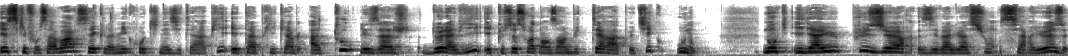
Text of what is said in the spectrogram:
Et ce qu'il faut savoir, c'est que la microkinésithérapie est applicable à tous les âges de la vie et que ce soit dans un but thérapeutique ou non. Donc il y a eu plusieurs évaluations sérieuses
